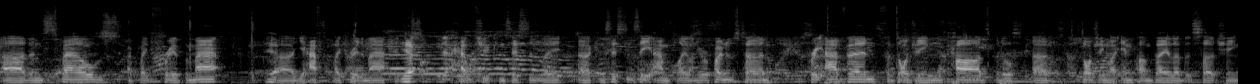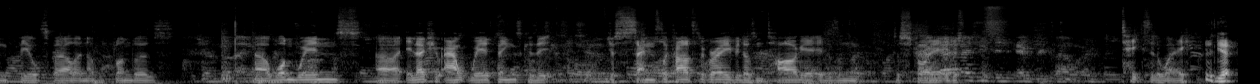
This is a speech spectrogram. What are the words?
Uh, then spells, I played three of the map. Yeah. Uh, you have to play through the map. It, Yeah. just, it helps you consistently, uh, consistency and play on your opponent's turn. Free Advent for dodging cards, but also uh, dodging like Imp Unveiler, but searching Field Spell and other flunders. Uh, one wins. Uh, it lets you out weird things because it just sends the card to the grave. It doesn't target. It doesn't destroy it. It just takes it away. Yep.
